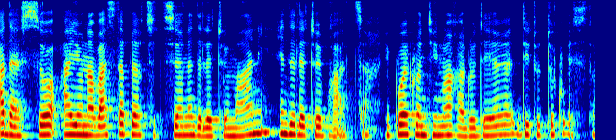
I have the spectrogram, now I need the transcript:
Adesso hai una vasta percezione delle tue mani e delle tue braccia e puoi continuare a godere di tutto questo.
